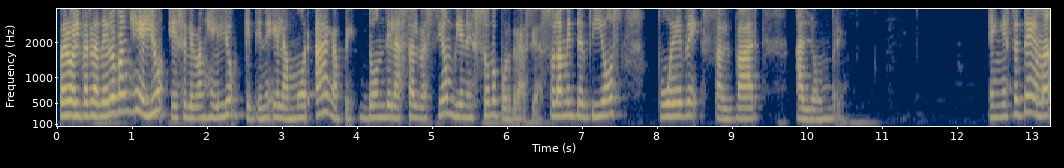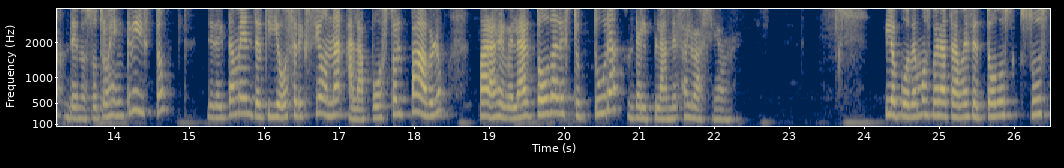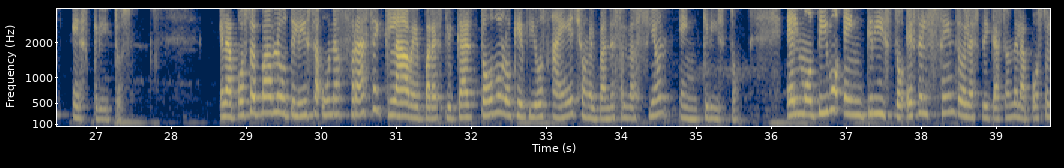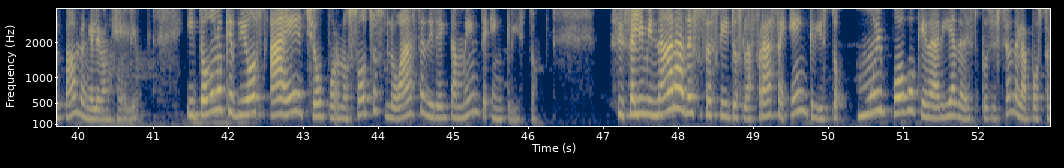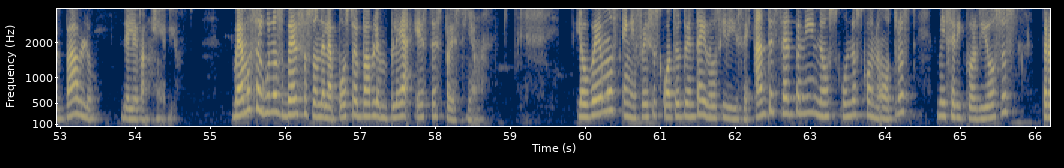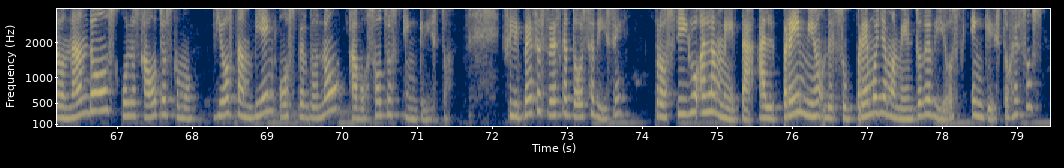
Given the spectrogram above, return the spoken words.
Pero el verdadero evangelio es el evangelio que tiene el amor ágape, donde la salvación viene solo por gracia. Solamente Dios puede salvar al hombre. En este tema de nosotros en Cristo, directamente Dios selecciona al apóstol Pablo para revelar toda la estructura del plan de salvación. Y lo podemos ver a través de todos sus escritos. El apóstol Pablo utiliza una frase clave para explicar todo lo que Dios ha hecho en el plan de salvación en Cristo. El motivo en Cristo es el centro de la explicación del apóstol Pablo en el Evangelio. Y todo lo que Dios ha hecho por nosotros lo hace directamente en Cristo. Si se eliminara de sus escritos la frase en Cristo, muy poco quedaría de la exposición del apóstol Pablo del Evangelio. Veamos algunos versos donde el apóstol Pablo emplea esta expresión. Lo vemos en Efesios 4:32 y dice, antes sed benignos unos con otros, misericordiosos, perdonándoos unos a otros como Dios también os perdonó a vosotros en Cristo. Filipenses 3:14 dice, prosigo a la meta, al premio del supremo llamamiento de Dios en Cristo Jesús.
